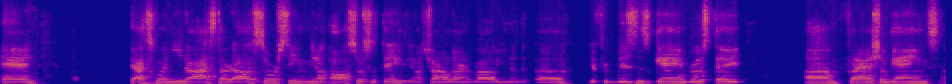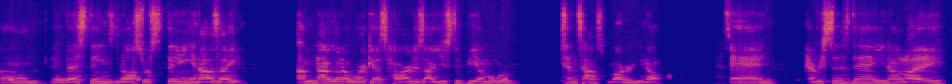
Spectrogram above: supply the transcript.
And that's when you know I started outsourcing, you know, all sorts of things. You know, trying to learn about you know uh, different business game, real estate, um, financial gains, um, investings, and all sorts of things. And I was like, I'm not gonna work as hard as I used to be. I'm gonna work ten times smarter, you know. That's right. And ever since then, you know, like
